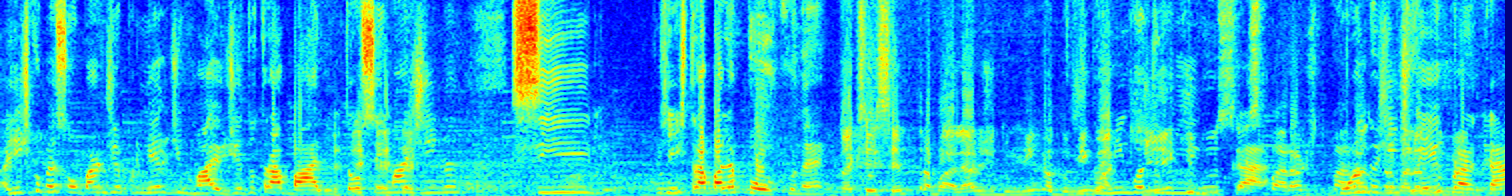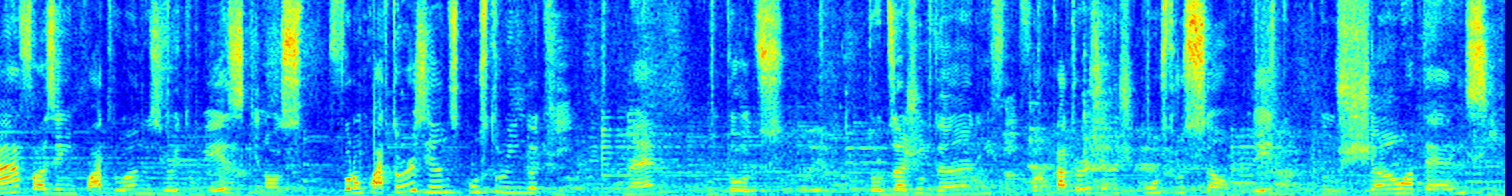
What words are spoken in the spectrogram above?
A gente começou o bar no dia 1 de maio, dia do trabalho. Então você imagina se a gente trabalha pouco, né? Então é que vocês sempre trabalharam de domingo a domingo, domingo a aqui, que domingo, cara. de parar Quando a gente veio pra domingo. cá, fazem quatro anos e oito meses, que nós foram 14 anos construindo aqui, né? Com todos, todos ajudando, enfim, foram 14 anos de construção, desde o chão até em cima.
